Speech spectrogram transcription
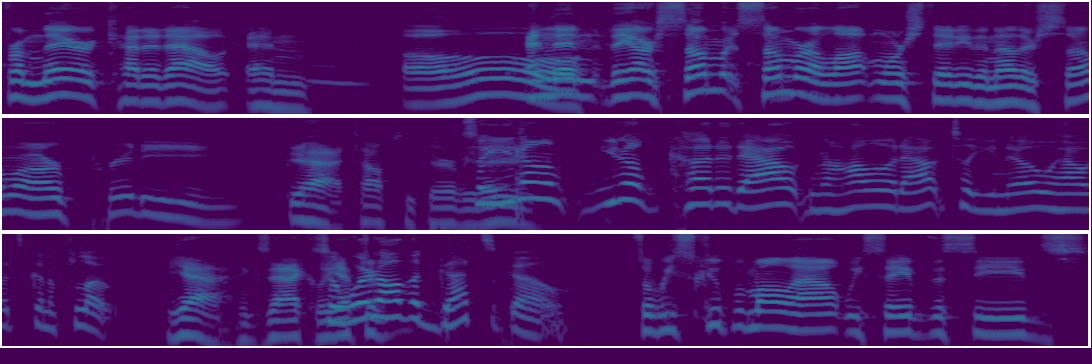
from there cut it out, and Oh. and then oh. they are some some are a lot more steady than others. Some are pretty yeah topsy turvy. So you don't you don't cut it out and hollow it out till you know how it's going to float. yeah exactly. So where'd to- all the guts go? so we scoop them all out. We save the seeds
